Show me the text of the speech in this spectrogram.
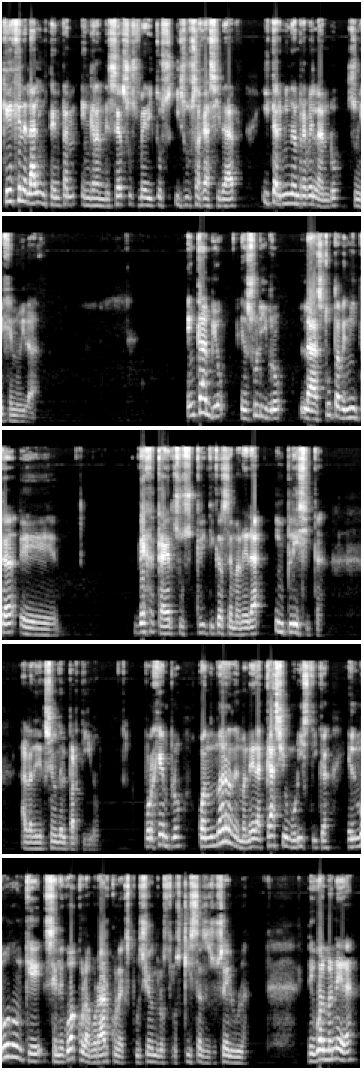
que en general intentan engrandecer sus méritos y su sagacidad y terminan revelando su ingenuidad. En cambio, en su libro, la astuta Benita eh, deja caer sus críticas de manera implícita a la dirección del partido. Por ejemplo, cuando narra de manera casi humorística el modo en que se negó a colaborar con la expulsión de los trotskistas de su célula. De igual manera,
